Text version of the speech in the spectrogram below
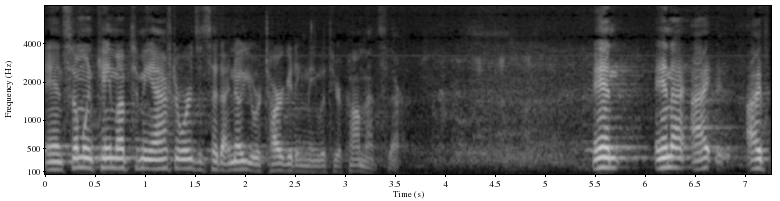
and someone came up to me afterwards and said, I know you were targeting me with your comments there. and and I, I, I've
